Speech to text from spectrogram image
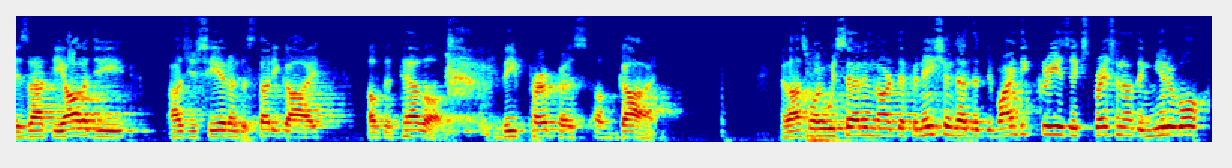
Is that theology, as you see it in the study guide of the telos, the purpose of God. And that's why we said in our definition that the divine decree is the expression of the immutable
